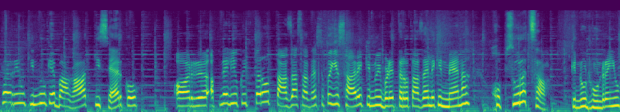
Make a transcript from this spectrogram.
कर रही हूँ किन्नू के बागात की सैर को। और अपने लिए कोई तरो ताज़ा सा, वैसे तो ये सारे किन्नू ही बड़े तरो ताज़ा है, लेकिन मैं ना खूबसूरत सा किन्नू ढूंढ रही हूँ।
